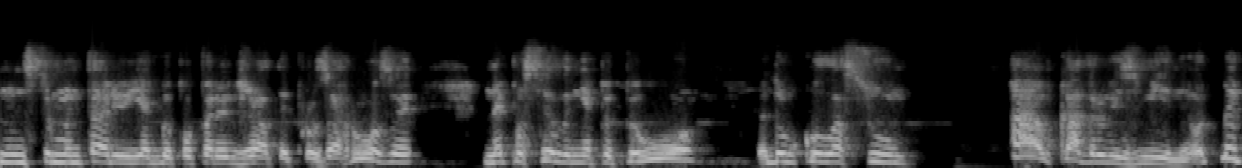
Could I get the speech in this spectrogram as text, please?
інструментарію, як би попереджати про загрози, не посилення ППО довкола Сум, а в кадрові зміни. От ми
